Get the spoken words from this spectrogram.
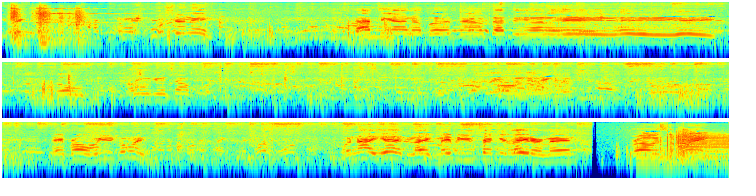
you take it. Okay. What's your name? Tatiana, buzz down, Tatiana. Hey, hey, hey. So, how long you in town for? Oh, in English? Hey, bro, where you going? Well, not yet. Like, maybe you take it later, man. Bro, it's a prank.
